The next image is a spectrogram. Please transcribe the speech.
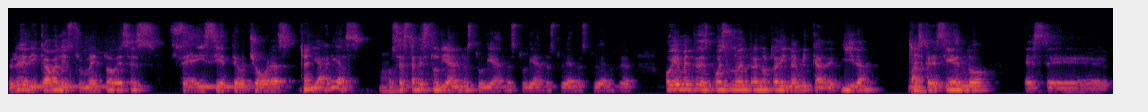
yo le dedicaba al instrumento a veces 6, 7, 8 horas diarias. O sea, estar estudiando, estudiando, estudiando, estudiando, estudiando, estudiando. Obviamente después uno entra en otra dinámica de vida, vas creciendo, este,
